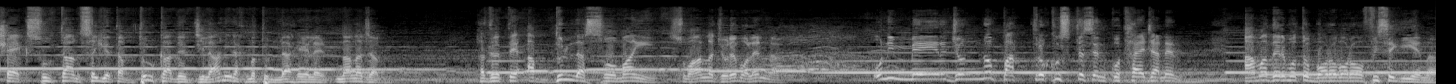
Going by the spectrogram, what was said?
শেখ সুলতান সৈয়দ আব্দুল কাদের জিলানি রহমতুল্লাহ নানা যান হজরতে আবদুল্লাহ সোমাই সোমাল্লাহ জোরে বলেন না। উনি মেয়ের জন্য পাত্র খুঁজতেছেন, কোথায় জানেন? আমাদের মতো বড় বড় অফিসে গিয়ে না।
